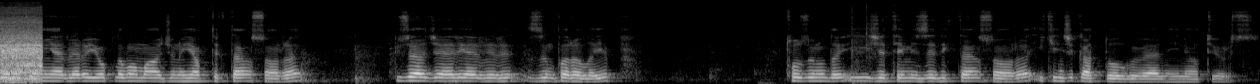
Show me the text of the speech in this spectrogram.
Gereken yerlere yoklama macunu yaptıktan sonra güzelce her yerleri zımparalayıp tozunu da iyice temizledikten sonra ikinci kat dolgu verniğini atıyoruz.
